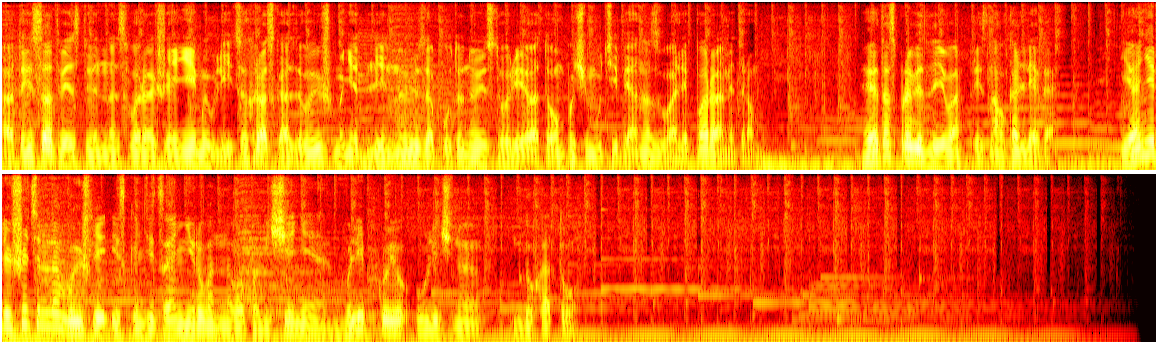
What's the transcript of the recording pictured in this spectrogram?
А ты, соответственно, с выражением и в лицах рассказываешь мне длинную и запутанную историю о том, почему тебя назвали параметром. «Это справедливо», — признал коллега. И они решительно вышли из кондиционированного помещения в липкую уличную духоту.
